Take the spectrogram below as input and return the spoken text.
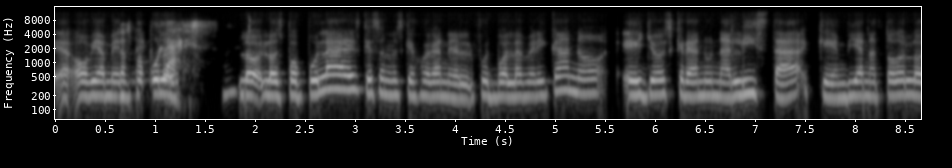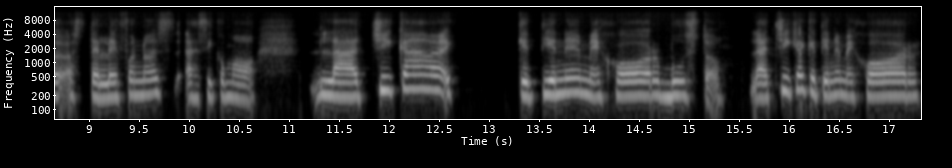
eh, obviamente... Los populares los populares, que son los que juegan el fútbol americano, ellos crean una lista que envían a todos los teléfonos, así como la chica que tiene mejor busto, la chica que tiene mejor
